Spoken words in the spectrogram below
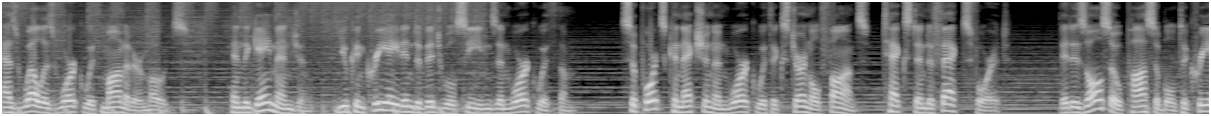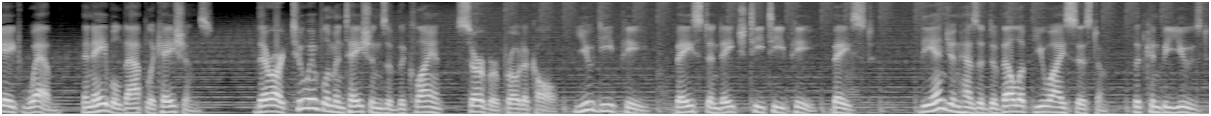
As well as work with monitor modes. In the game engine, you can create individual scenes and work with them. Supports connection and work with external fonts, text and effects for it. It is also possible to create web-enabled applications. There are two implementations of the client-server protocol, UDP-based and HTTP-based. The engine has a developed UI system that can be used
